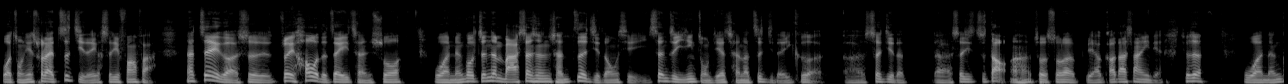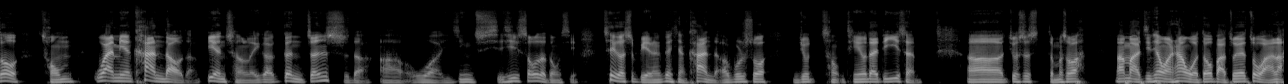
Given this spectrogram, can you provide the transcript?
我总结出来自己的一个设计方法。那这个是最后的这一层，说我能够真正把它上升成自己的东西，甚至已经总结成了自己的一个呃设计的。呃，设计之道啊，就说了比较高大上一点，就是我能够从外面看到的变成了一个更真实的啊，我已经吸收的东西，这个是别人更想看的，而不是说你就从停留在第一层，呃，就是怎么说，妈妈今天晚上我都把作业做完了，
